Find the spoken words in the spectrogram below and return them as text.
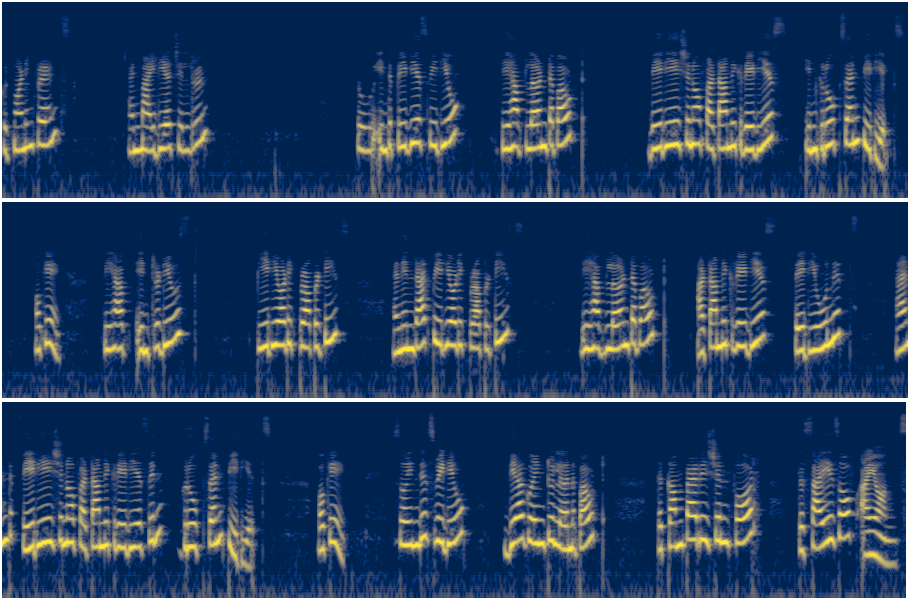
Good morning, friends, and my dear children. So, in the previous video, we have learned about variation of atomic radius in groups and periods. Okay, we have introduced periodic properties, and in that periodic properties, we have learned about atomic radius, their units, and variation of atomic radius in groups and periods. Okay, so in this video, we are going to learn about the comparison for the size of ions.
